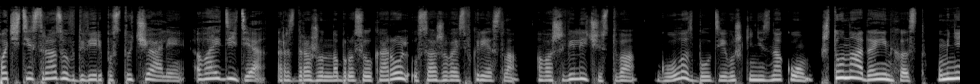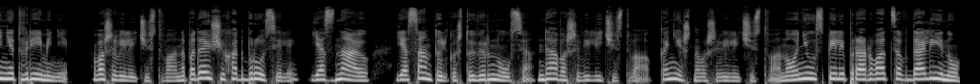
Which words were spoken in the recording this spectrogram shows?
Почти сразу в дверь постучали. «Войдите!» — раздраженно бросил король, усаживаясь в кресло. «Ваше Величество!» Голос был девушке незнаком. «Что надо, Инхост? У меня нет времени!» «Ваше Величество, нападающих отбросили. Я знаю, я сам только что вернулся. Да, Ваше Величество, конечно, Ваше Величество, но они успели прорваться в долину.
